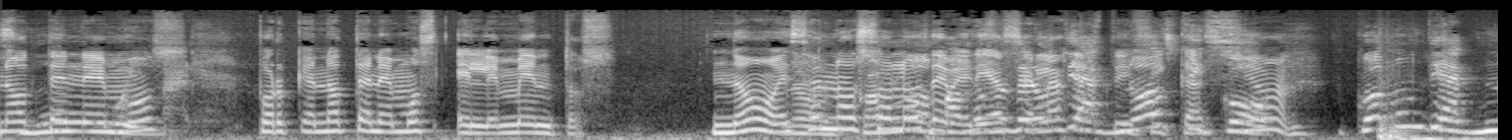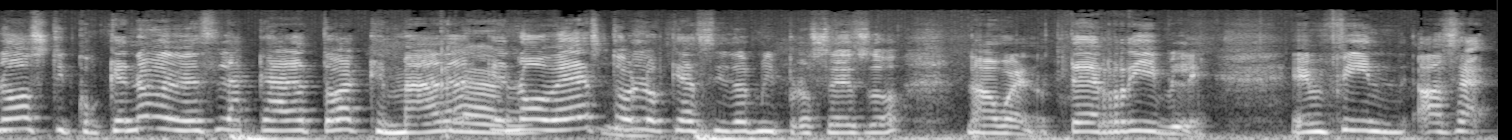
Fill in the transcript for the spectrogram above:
no tenemos porque no tenemos elementos. No, eso no, ¿cómo? solo debería ser la justificación. Como un diagnóstico, que no me ves la cara toda quemada, Claro. que no ves todo lo que ha sido mi proceso. No, bueno, terrible. En fin, o sea,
